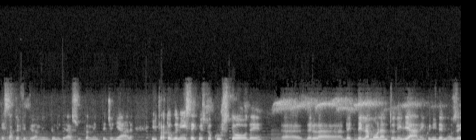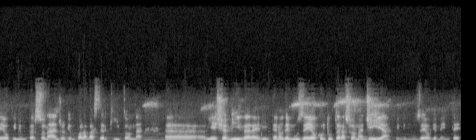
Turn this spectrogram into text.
è stato effettivamente un'idea assolutamente geniale. Il protagonista è questo custode uh, della, de, della Mola Antonelliana e quindi del museo, quindi un personaggio che un po' la Buster Keaton Uh, riesce a vivere all'interno del museo con tutta la sua magia, quindi un museo ovviamente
